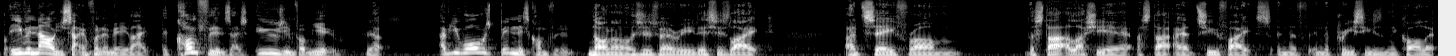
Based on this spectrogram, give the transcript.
But even now, you sat in front of me, like the confidence that's oozing from you. Yeah. Have you always been this confident? No, no, no. This is very. This is like, I'd say from the start of last year, I start. I had two fights in the in the preseason they call it,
